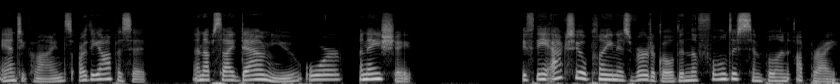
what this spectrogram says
Anticlines are the opposite, an upside-down U or an A shape. If the axial plane is vertical, then the fold is simple and upright.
